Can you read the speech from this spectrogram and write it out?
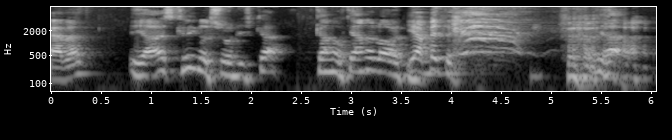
Herbert? Ja, es klingelt schon. Ich kann, kann auch gerne läuten. Ja, bitte. ja.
